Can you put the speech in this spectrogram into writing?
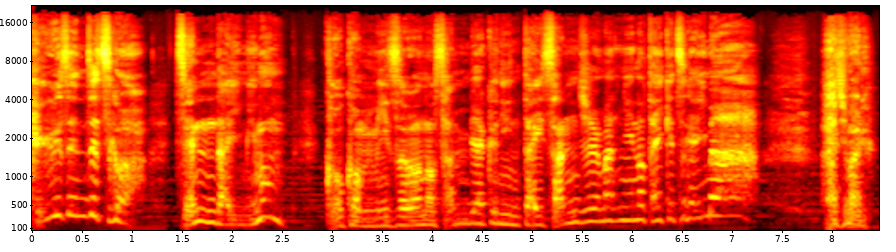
空前絶後前代未聞古今未曾有の300人対30万人の対決が今始まる。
